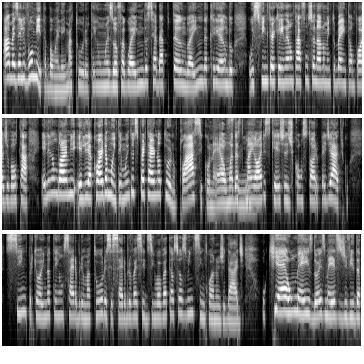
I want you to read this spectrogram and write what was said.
Ah, mas ele vomita. Bom, ele é imaturo. Tem um esôfago ainda se adaptando, ainda criando o esfíncter que ainda não está funcionando muito bem, então pode voltar. Ele não dorme, ele acorda muito, tem muito despertar noturno, clássico, né? É uma das Sim. maiores queixas de consultório pediátrico. Sim, porque eu ainda tenho um cérebro imaturo, esse cérebro vai se desenvolver até os seus 25 anos de idade. O que é um mês, dois meses de vida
